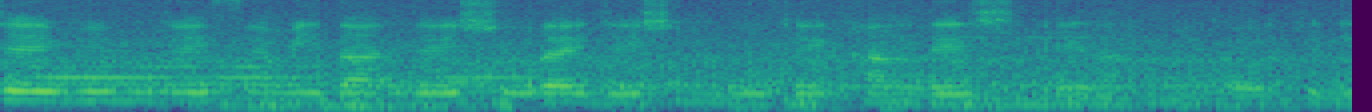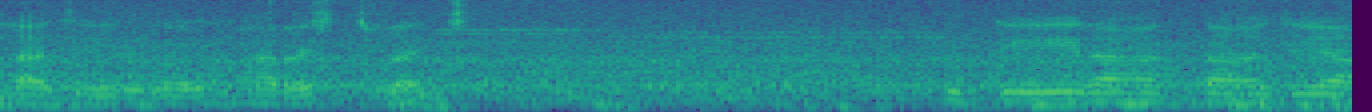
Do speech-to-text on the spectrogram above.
जय भीम जय संविधान जय शिवराय जय शंभू जय खानदेश जय राम. जिल्हा जळगाव महाराष्ट्र राज्य. कुठे राहता जया?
